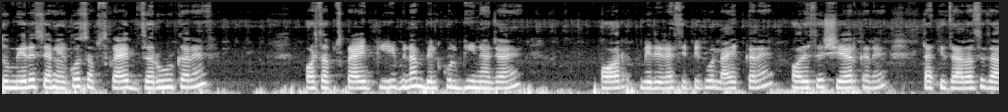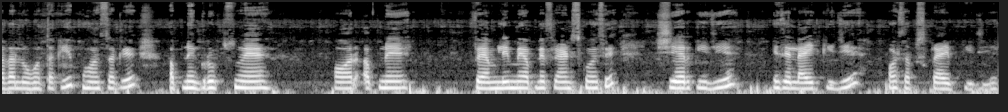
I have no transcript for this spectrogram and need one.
तो मेरे चैनल को सब्सक्राइब ज़रूर करें और सब्सक्राइब किए बिना बिल्कुल भी ना जाएँ और मेरी रेसिपी को लाइक करें और इसे शेयर करें ताकि ज़्यादा से ज़्यादा लोगों तक ये पहुँच सके अपने ग्रुप्स में और अपने फैमिली में अपने फ्रेंड्स को इसे शेयर कीजिए, इसे लाइक कीजिए और सब्सक्राइब कीजिए।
